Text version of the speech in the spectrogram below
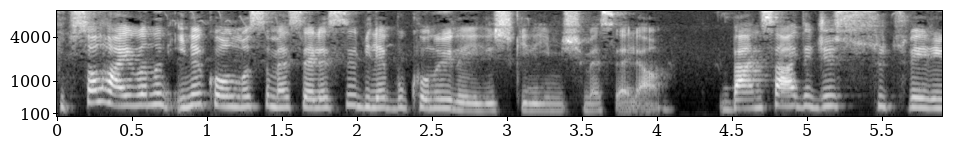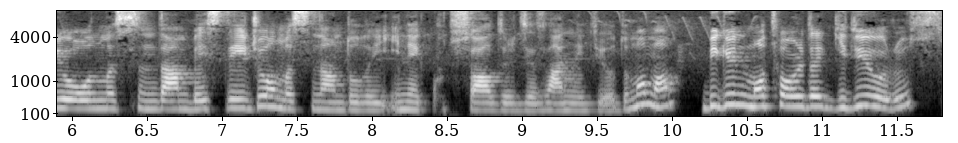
kutsal hayvanın inek olması meselesi bile bu konuyla ilişkiliymiş mesela. Ben sadece süt veriyor olmasından, besleyici olmasından dolayı inek kutsaldır diye zannediyordum ama bir gün motorda gidiyoruz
